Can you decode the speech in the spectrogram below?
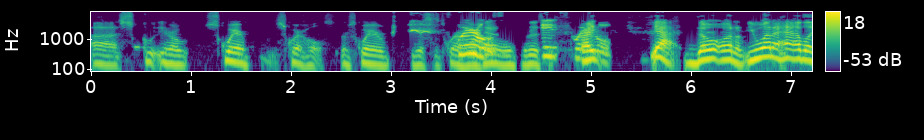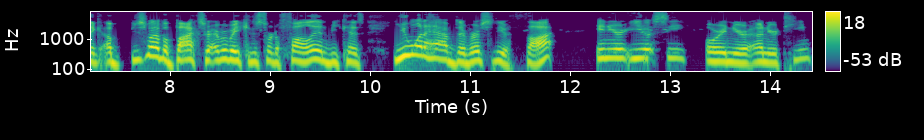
uh, squ- you know, square square holes or square, square, square holes, eight square right? holes. Yeah, don't want them. You want to have like a you just want to have a box where everybody can just sort of fall in because you want to have diversity of thought in your EOC or in your on your team,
